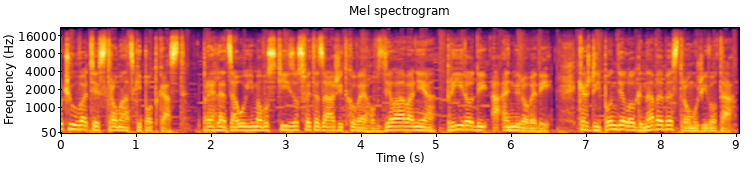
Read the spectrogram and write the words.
Počúvate Stromácky podcast. Prehľad zaujímavostí zo sveta zážitkového vzdelávania, prírody a envirovedy. Každý pondelok na webe Stromu života.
